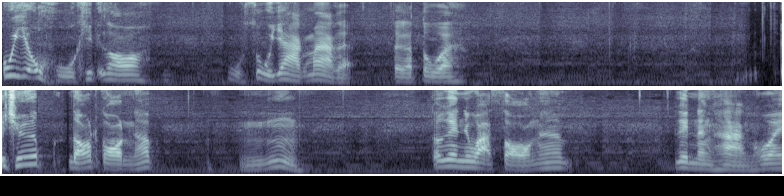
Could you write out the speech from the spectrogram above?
อุ้ยโอ้โหคิดรอโอ้สู้ยากมากอะแต่ละตัวชืบดอทก่อนครับ อืมต้องเล่นจังหวะสองนะครับ เล่นห่างๆเขาไว้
